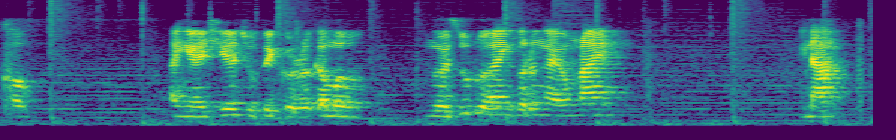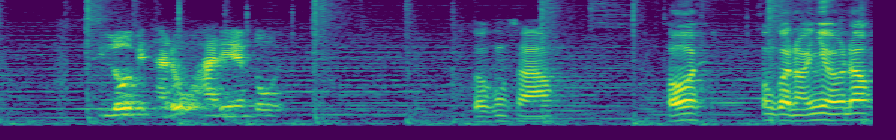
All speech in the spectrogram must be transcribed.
Không. Anh ấy chính là chủ tịch của RKM. Người giúp đỡ anh có được ngày hôm nay. Anh Nam. Xin lỗi vì thái độ của hai đứa em tôi. Tôi không sao Thôi không cần nói nhiều nữa đâu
